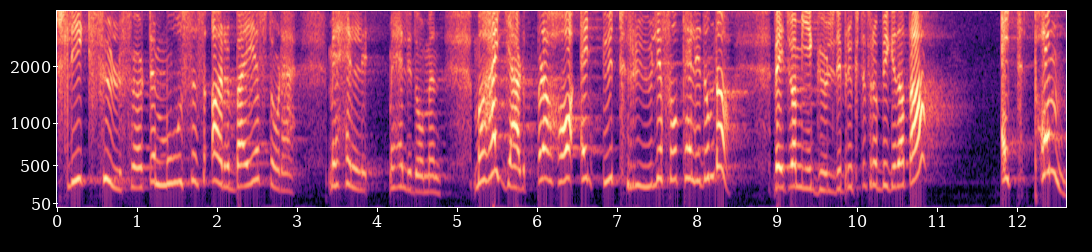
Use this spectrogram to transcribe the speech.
Slik fullførte Moses arbeidet, står det, med, hellig, med helligdommen. Men her hjelper det å ha en utrolig flott helligdom, da. Vet du hvor mye gull de brukte for å bygge dette? Et tonn!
